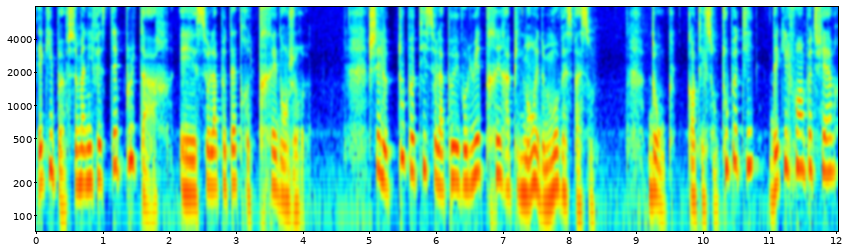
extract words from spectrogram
et qui peuvent se manifester plus tard, et cela peut être très dangereux. Chez le tout petit, cela peut évoluer très rapidement et de mauvaise façon. Donc, quand ils sont tout petits, dès qu'ils font un peu de fièvre,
